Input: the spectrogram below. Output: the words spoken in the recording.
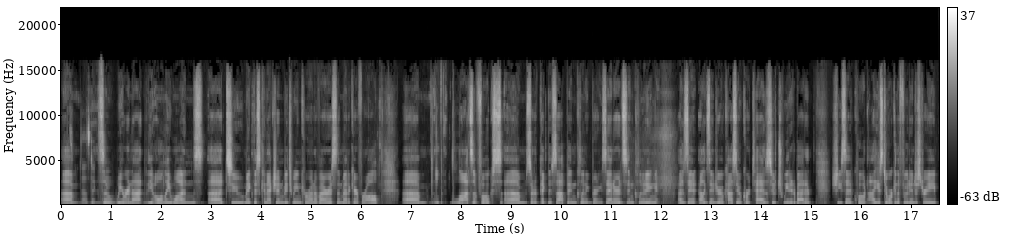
Um, so we were not the only ones uh, to make this connection between coronavirus and Medicare for All. Um, lots of folks um, sort of picked this up, including Bernie Sanders, including Alexander Alexandria Ocasio-Cortez, who tweeted about it. She said, quote, I used to work in the food industry.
